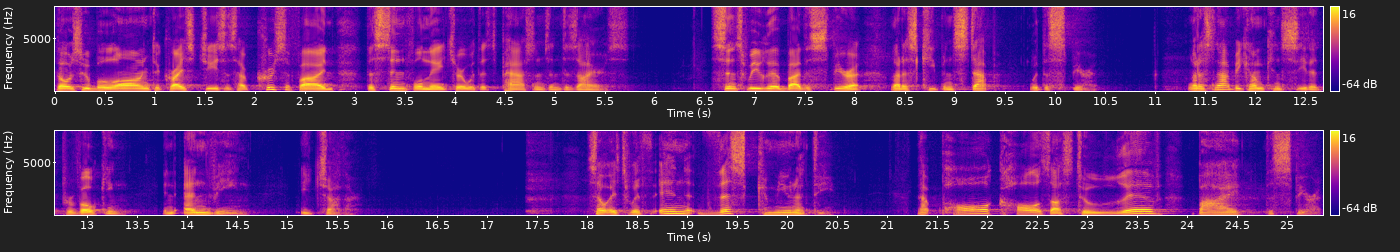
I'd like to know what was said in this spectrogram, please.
Those who belong to Christ Jesus have crucified the sinful nature with its passions and desires. Since we live by the Spirit, let us keep in step with the Spirit. Let us not become conceited, provoking, and envying each other. So it's within this community that Paul calls us to live by the Spirit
